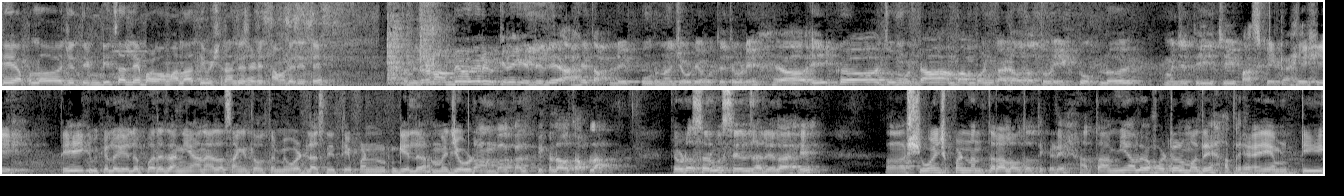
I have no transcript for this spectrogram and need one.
ते आपलं जे दिंडी चालले बळवामाला ते विश्रांतीसाठी थांबले तिथे. तर मित्रांनो आंबे वगैरे विकले गेलेले आहेत आपले पूर्ण जेवढे होते तेवढे. एक जो मोठा आंबा आपण काढा होता तो एक टोपलं म्हणजे ती जी बास्केट आहे हे ते एक विकलं गेलं. परत आणि आणायला सांगितलं होतं मी वडिलासनी ते पण गेलं. मग जेवढा आंबा काल पिकला होता आपला तेवढा सर्व सेल झालेला आहे. शिवंश पण नंतर आला होता तिकडे. आता आम्ही आलो आहे हॉटेलमध्ये. आता ह्या एम टी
